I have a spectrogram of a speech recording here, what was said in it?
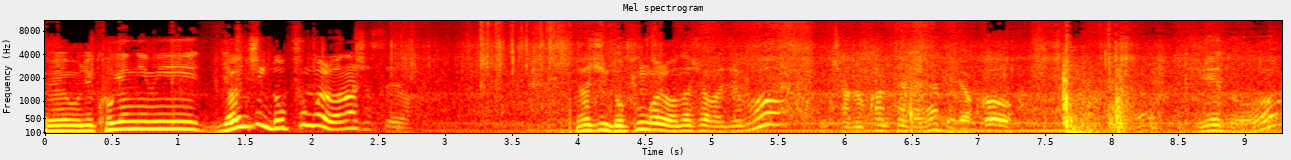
우리 고객님이 연식 높은 걸 원하셨어요. 연식 높은 걸 원하셔가지고 자동 컨택을 해드렸고 뒤에도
